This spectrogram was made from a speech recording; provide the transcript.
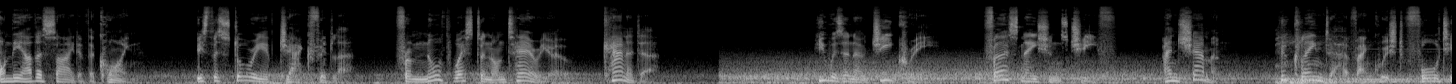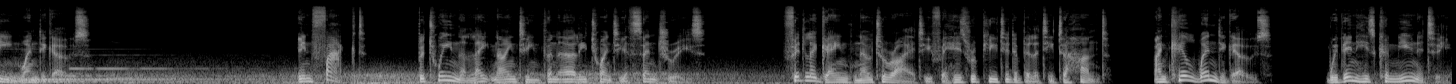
On the other side of the coin is the story of Jack Fiddler from northwestern Ontario, Canada. He was an Ojibwe, First Nations chief, and shaman who claimed to have vanquished 14 Wendigos. In fact, between the late 19th and early 20th centuries, Fiddler gained notoriety for his reputed ability to hunt and kill Wendigos within his community.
